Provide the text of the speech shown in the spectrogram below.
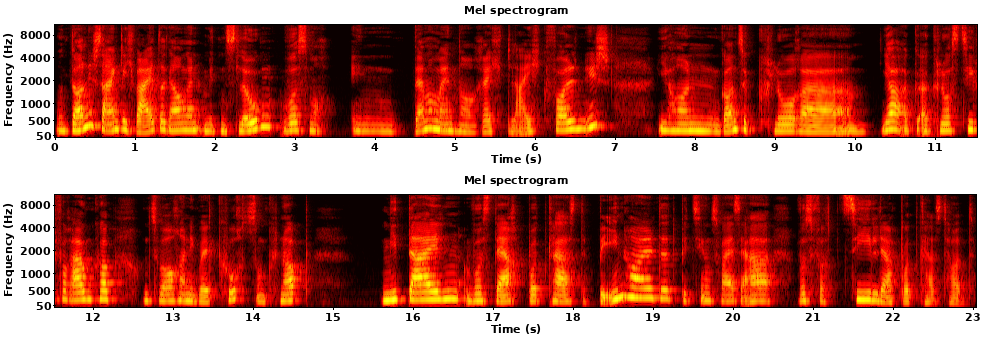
Und dann ist es eigentlich weitergegangen mit dem Slogan, was mir in dem Moment noch recht leicht gefallen ist. Ich habe ein ganz klare, ja, ein klares Ziel vor Augen gehabt. Und zwar habe ich gewählt, kurz und knapp mitteilen, was der Podcast beinhaltet, beziehungsweise auch, was für Ziel der Podcast hat.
